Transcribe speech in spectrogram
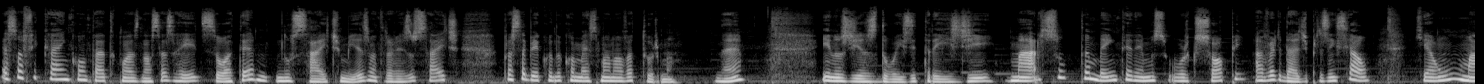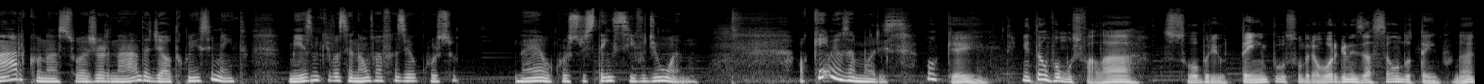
é só ficar em contato com as nossas redes ou até no site mesmo, através do site, para saber quando começa uma nova turma, né? E nos dias 2 e 3 de março também teremos o workshop A Verdade Presencial, que é um marco na sua jornada de autoconhecimento, mesmo que você não vá fazer o curso, né, o curso extensivo de um ano. Ok, meus amores? Ok. Então vamos falar sobre o tempo, sobre a organização do tempo, né?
